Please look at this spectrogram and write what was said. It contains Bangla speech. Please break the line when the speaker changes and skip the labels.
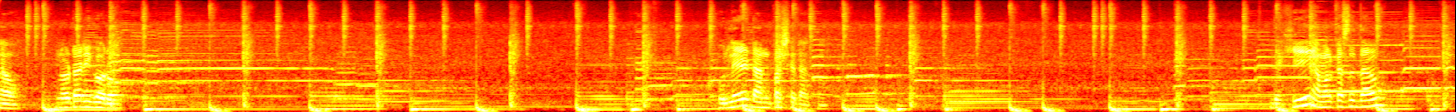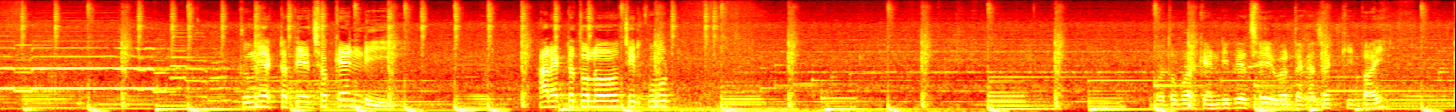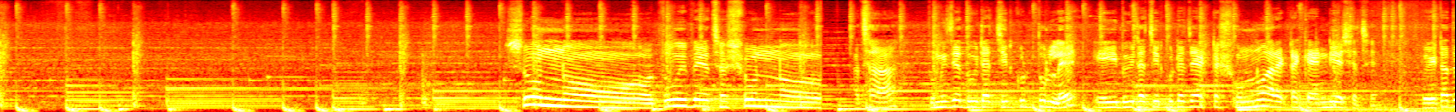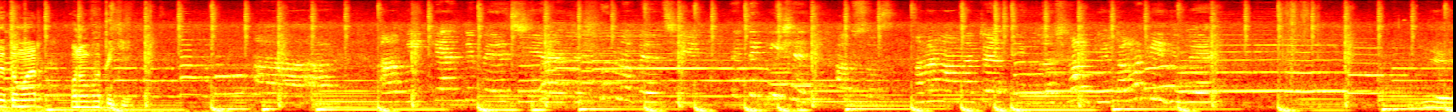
নাও লটারি করো। খুলে ডান পাশে রাখো। দেখি, আমার কাছে দাও। তুমি একটা পেয়েছ ক্যান্ডি। আর একটা তোলো চিরকুট। গতবার ক্যান্ডি পেয়েছে, এবার দেখা যাক কি পাই। শূন্য। তুমি পেয়েছ শূন্য। আচ্ছা তুমি যে দুইটা চিরকুট তুললে, এই দুইটা চিরকুটে যে একটা শূন্য আর একটা ক্যান্ডি এসেছে, তো এটাতে তোমার অনুভূতি কি?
